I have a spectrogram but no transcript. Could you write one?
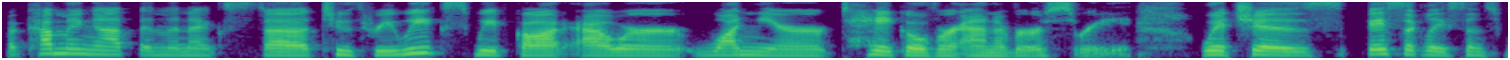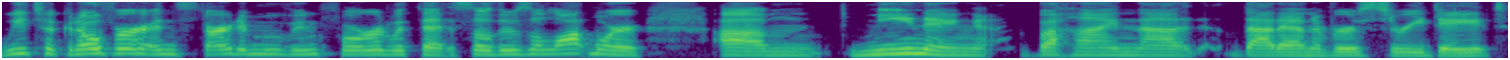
But coming up in the next uh, two, three weeks, we've got our one year takeover anniversary, which is basically since we took it over and started moving forward with it. So there's a lot more um, meaning behind that, that anniversary date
